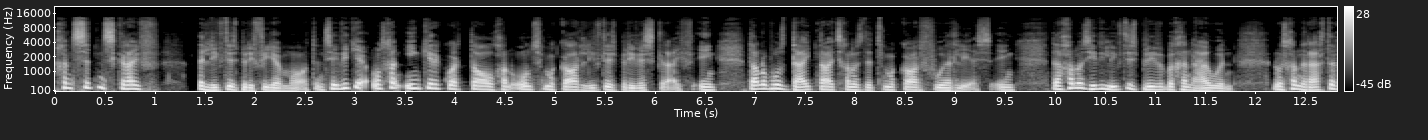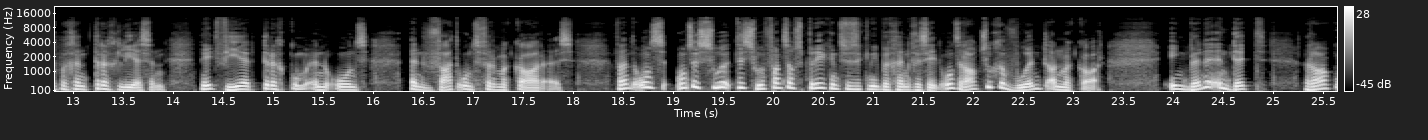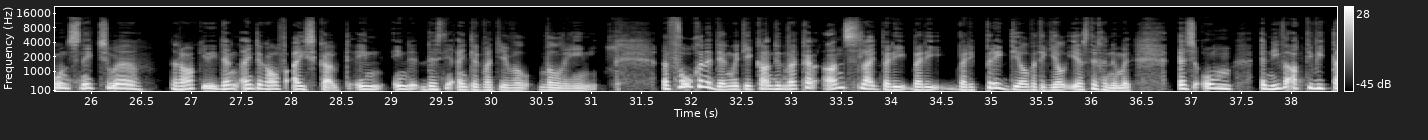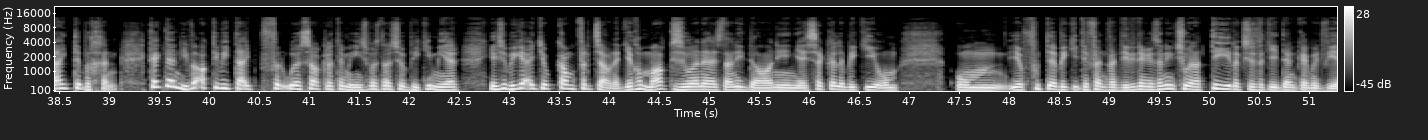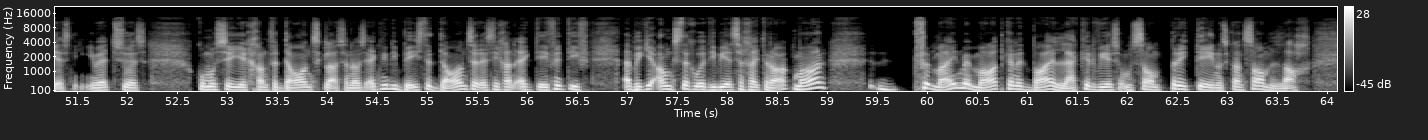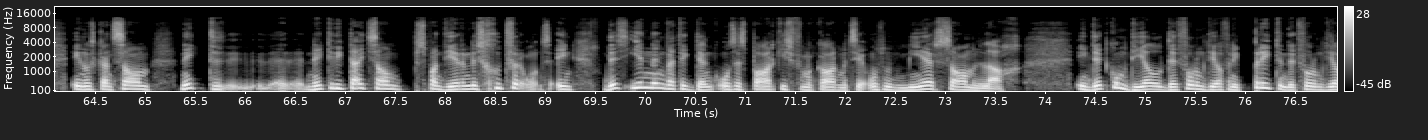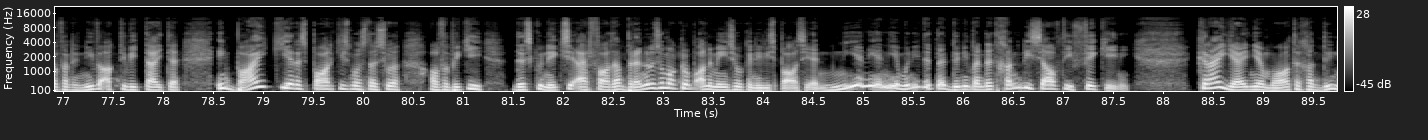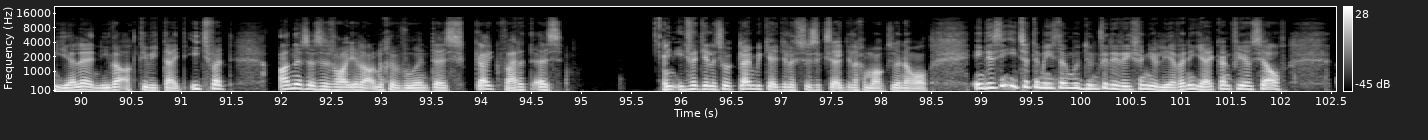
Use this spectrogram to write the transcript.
gaan sit en skryf 'n liefdesbrief vir jou maat en sê weet jy ons gaan een keer 'n kwartaal gaan ons mekaar liefdesbriewe skryf en dan op ons date nights gaan ons dit vir mekaar voorlees en dan gaan ons hierdie liefdesbriewe begin hou en, en ons gaan regtig begin teruglees en net weer terugkom in ons in wat ons vir mekaar is. Want ons ons is so dit is so van selfsprekend soos ek in die begin gesê het ons raak so gewoond aan mekaar en binne in dit raak ons net so raak hierdie ding eintlik half yskoud en en dis nie eintlik wat jy wil wil hê nie. 'n Volgende ding wat jy kan doen wat kan aansluit by die by die by die pret deel wat ek heel eers genoem het, is om 'n nuwe aktiwiteit te begin. Kyk nou 'n nuwe aktiwiteit veroorsaak dat 'n mens mos nou so 'n bietjie meer, jy's so 'n bietjie uit jou comfort zone. Jou gemaksone is nou nie daar nie en jy sukkel 'n bietjie om om jou voete 'n bietjie te vind want hierdie ding is nou nie so natuurlik soos wat jy dink hy moet wees nie. Jy weet soos kom ons sê jy gaan vir dansklas en nou as ek nie die beste danser is nie, gaan ek definitief 'n bietjie angstig oor die besigheid raak, maar vir my en my maat kan dit baie lekker wees om saam pret te hê en ons kan saam lag en ons kan saam net net die tyd saam spandeer en dis goed vir ons. En dis een ding wat ek dink ons as paartjies vir mekaar moet sê, ons moet meer saam lag. En dit kom deel dit vorm deel van die pret en dit vorm deel van die nuwe aktiwiteite. En baie keer is paartjies mos nou so half 'n bietjie diskonneksie ervaar dan bring hulle sommer 'n klomp ander mense ook in hierdie spasie in. Nee nee nee moenie dit nou doen nie want dit gaan nie dieselfde effek hê nie kry jy en jou maate gaan doen julle 'n nuwe aktiwiteit. Iets wat anders is as waar julle aangewoond is. Kyk wat dit is en iets wat jy so 'n klein bietjie uit julle soos ek sê uit julle gemaak so nou al. En dis nie iets wat 'n mens nou moet doen vir die res van jou lewe nie. Jy kan vir jouself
